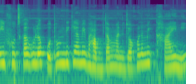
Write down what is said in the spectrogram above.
এই ফুচকাগুলো প্রথম দিকে আমি ভাবতাম মানে যখন আমি খাইনি,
